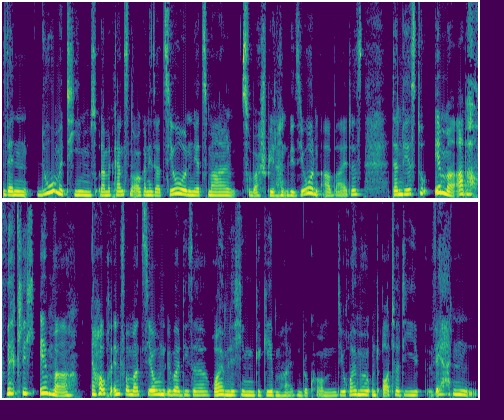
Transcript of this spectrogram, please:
wenn du mit Teams oder mit ganzen Organisationen jetzt mal zum Beispiel an Visionen arbeitest, dann wirst du immer, aber auch wirklich immer auch Informationen über diese räumlichen Gegebenheiten bekommen. Die Räume und Orte, die werden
